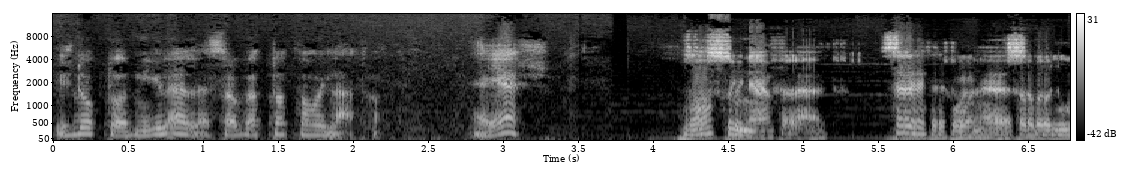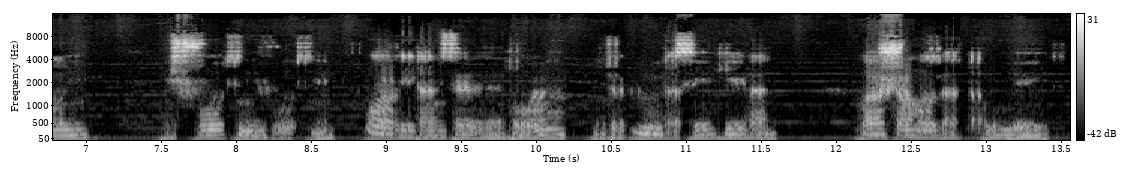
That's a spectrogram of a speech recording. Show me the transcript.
és dr. Neil el lesz ragadtatva, hogy láthat. Helyes? Az asszony nem felelt. Szeretett volna elszabadulni, és futni, futni. Ordítani szeretett volna, hogy csak ült a székében. Lassan mozgatta ujjait.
